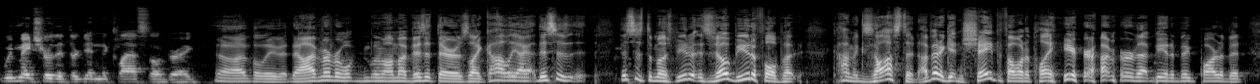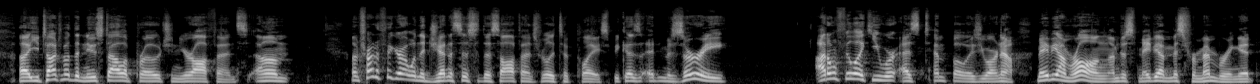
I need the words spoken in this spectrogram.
we've made sure that they're getting to class though, Greg. Oh, I believe it. Now I remember on my visit there, it was like, golly, I, this is this is the most beautiful. It's so beautiful, but God, I'm exhausted. I better get in shape if I want to play here. I remember that being a big part of it. Uh, you talked about the new style approach and your offense. Um, I'm trying to figure out when the genesis of this offense really took place because at Missouri I don't feel like you were as tempo as you are now. Maybe I'm wrong. I'm just maybe I'm misremembering it.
